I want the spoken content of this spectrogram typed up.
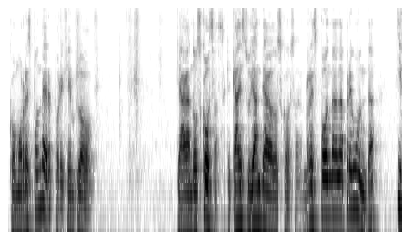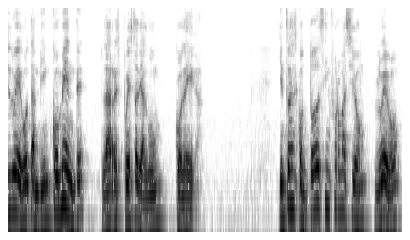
cómo responder, por ejemplo, que hagan dos cosas, que cada estudiante haga dos cosas. Responda a la pregunta y luego también comente la respuesta de algún colega. Y entonces con toda esa información, luego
